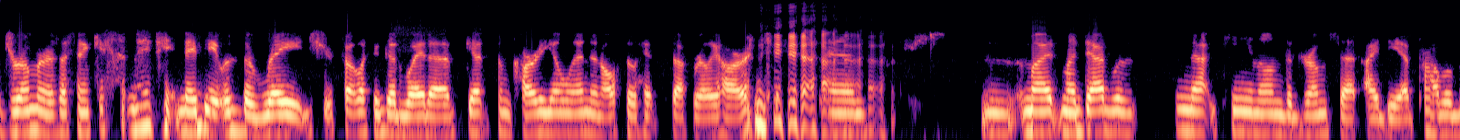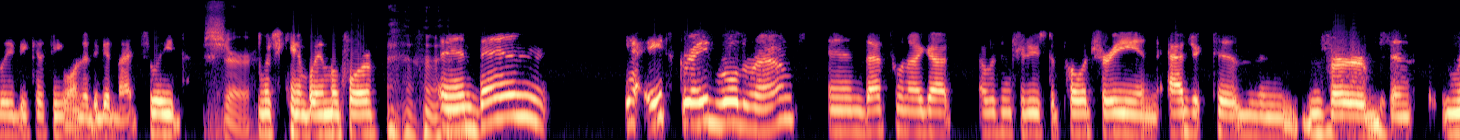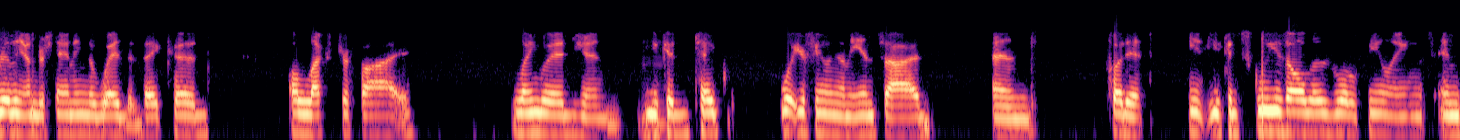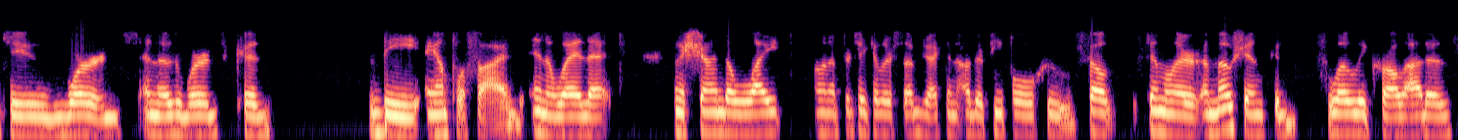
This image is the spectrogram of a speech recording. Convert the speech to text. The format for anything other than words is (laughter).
drummers. I think (laughs) maybe maybe it was the rage. It felt like a good way to get some cardio in and also hit stuff really hard. (laughs) yeah. And my my dad was not keen on the drum set idea, probably because he wanted a good night's sleep, sure. which can't blame him for. (laughs) and then, yeah, eighth grade rolled around, and that's when I got I was introduced to poetry and adjectives and verbs, and really understanding the way that they could electrify language, and you Mhm. could take what you're feeling on the inside and put it you, you could squeeze all those little feelings into words and those words could be amplified in a way that kind of shined a light on a particular subject and other people who felt similar emotions could slowly crawl out of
